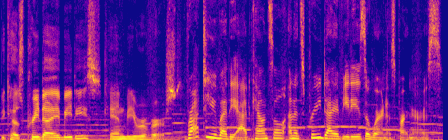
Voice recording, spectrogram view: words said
because prediabetes can be reversed. Brought to you by the Ad Council and its pre diabetes awareness partners.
